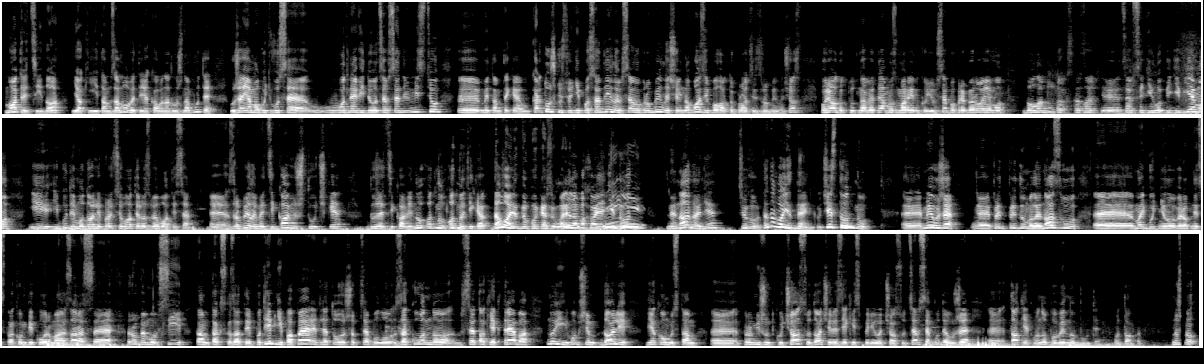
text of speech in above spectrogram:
матриці, да, як її там замовити, яка вона должна бути. Уже я, мабуть, в усе в одне відео це все не вмістю. Е, ми там таке картошку сьогодні посадили, все обробили, ще й на базі багато праці зробили. Зараз порядок тут наведемо з Маринкою, все поприбираємо до ладу, так сказати, е, це все діло підіб'ємо і, і будемо далі працювати, розвиватися. Е, Зробили ми цікаві штучки, дуже цікаві. Ну, одну, одну тільки. Давай одну покажу. Марина махає, ні, ну не треба, ні? Чого? Та давай одненьку, чисто одну. Е, Ми вже е, придумали назву е, майбутнього виробництва комбікорма. Зараз робимо всі там, так сказати, потрібні папери для того, щоб це було законно, все так, як треба. Ну і в общем, далі в якомусь там проміжутку часу, да, через якийсь період часу, це все буде вже так, як воно повинно бути. Отак от. Ну, ну,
